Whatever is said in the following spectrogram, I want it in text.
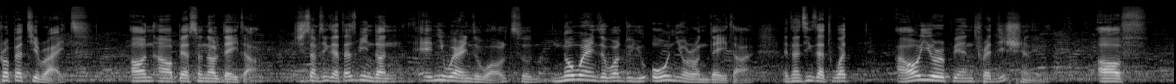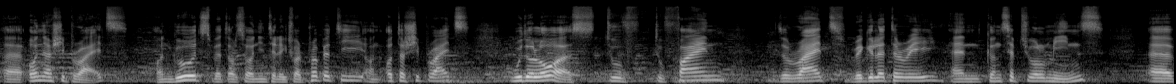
property rights on our personal data, which is something that has been done anywhere in the world. So nowhere in the world do you own your own data. And I think that what our European tradition of uh, ownership rights on goods, but also on intellectual property, on authorship rights, would allow us to, to find the right regulatory and conceptual means uh,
